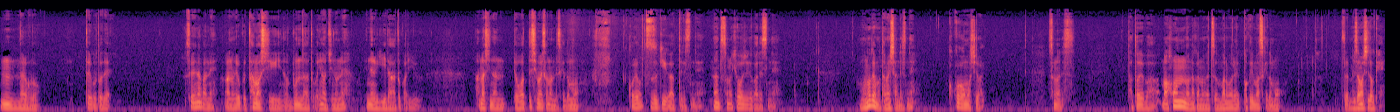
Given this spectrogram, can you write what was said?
うんなるほど。ということでそれなんかねあのよく魂の分だとか命のねエネルギーだとかいう話なんで終わってしまいそうなんですけどもこれを続きがあってですねなんとその教授がですねものでも試したんですね。ここが面白い。そうなんです。例えば、まあ、本の中のやつを丸々パクりますけども例えば目覚まし時計。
